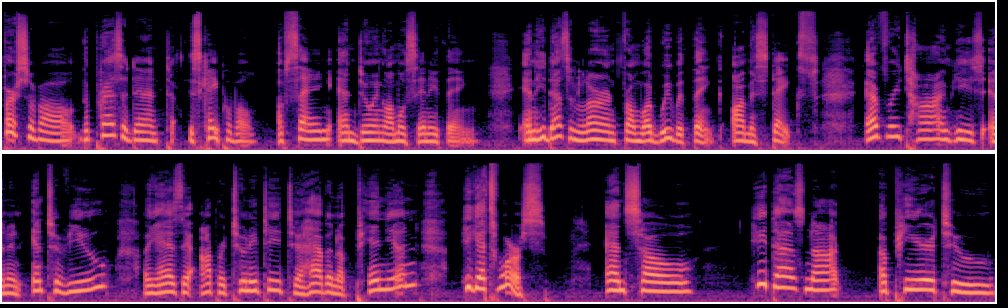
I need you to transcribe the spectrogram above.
first of all the president is capable of saying and doing almost anything. And he doesn't learn from what we would think are mistakes every time he's in an interview or he has the opportunity to have an opinion, he gets worse. And so he does not appear to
